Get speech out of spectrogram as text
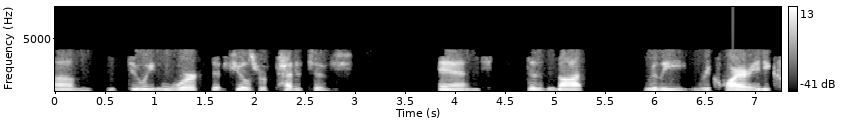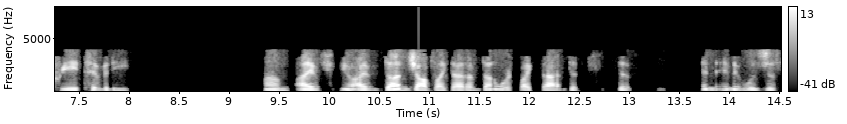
um, doing work that feels repetitive and does not really require any creativity. Um, I've you know I've done jobs like that. I've done work like that that's that and and it was just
